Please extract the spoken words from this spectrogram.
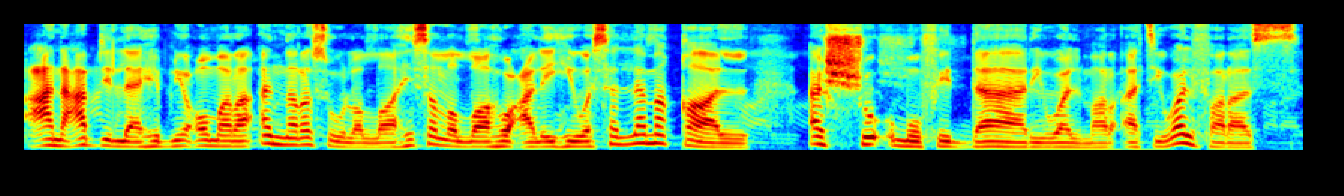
عن عبد الله بن عمر أن رسول الله صلى الله عليه وسلم قال: الشؤم في الدار والمرأة والفرس.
